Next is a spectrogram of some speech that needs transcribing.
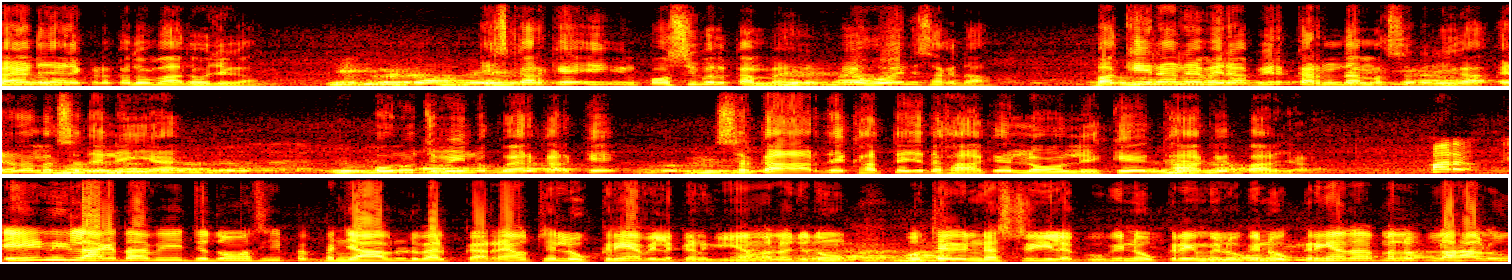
65000 ਏਕੜ ਕਦੋਂ ਬਾਅਦ ਹੋ ਜਾਏਗਾ? ਇਸ ਕਰਕੇ ਇਹ ਇੰਪੋਸੀਬਲ ਕੰਮ ਹੈ। ਇਹ ਹੋ ਹੀ ਨਹੀਂ ਸਕਦਾ। ਬਾਕੀ ਇਹਨਾਂ ਨੇ ਮੇਰਾ ਵੀਰ ਕਰਨ ਦਾ ਮਕਸਦ ਨਹੀਂ ਹੈਗਾ। ਇਹਨਾਂ ਦਾ ਮਕਸਦ ਇਹ ਨਹੀਂ ਹੈ ਉਹਨੂੰ ਜ਼ਮੀਨ ਨੂੰ ਕੁਐਰ ਕਰਕੇ ਸਰਕਾਰ ਦੇ ਖਾਤੇ 'ਚ ਦਿਖਾ ਕੇ ਲੋਨ ਲੈ ਕੇ, ਖਾ ਕੇ ਭਰ ਜਾਣਾ। ਪਰ ਇਹ ਨਹੀਂ ਲੱਗਦਾ ਵੀ ਜਦੋਂ ਅਸੀਂ ਪ- ਪੰਜਾਬ ਨੂੰ ਡਿਵੈਲਪ ਕਰ ਰਹੇ ਹਾਂ ਉੱਥੇ ਨੌਕਰੀਆਂ ਵੀ ਲੱਗਣਗੀਆਂ। ਮਤਲਬ ਜਦੋਂ ਉੱਥੇ ਇੰਡਸਟਰੀ ਲੱਗੂਗੀ ਨੌਕਰੀ ਮਿਲੂਗੀ। ਨੌਕਰੀਆਂ ਦਾ ਮਤਲਬ ਲਾਹਲੂ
